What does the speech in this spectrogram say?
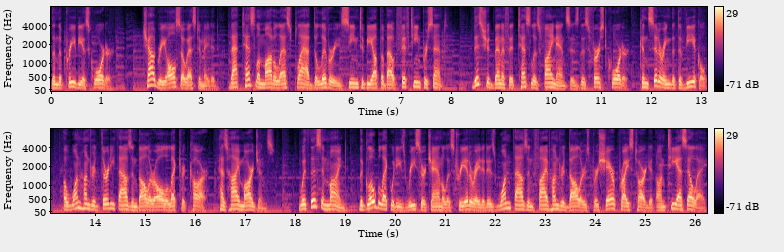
than the previous quarter. Chowdhry also estimated that Tesla Model S Plaid deliveries seem to be up about 15%. This should benefit Tesla's finances this first quarter, considering that the vehicle, a $130,000 all-electric car, has high margins. With this in mind, the Global Equities research analyst reiterated his $1,500 per share price target on TSLA,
